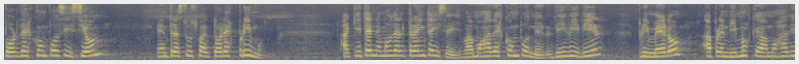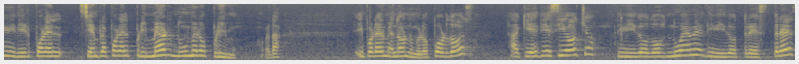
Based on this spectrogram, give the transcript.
por descomposición entre sus factores primos. Aquí tenemos del 36, vamos a descomponer, dividir. Primero aprendimos que vamos a dividir por el, siempre por el primer número primo, ¿verdad? Y por el menor número. Por 2, aquí es 18, divido 2, 9, divido 3, 3,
